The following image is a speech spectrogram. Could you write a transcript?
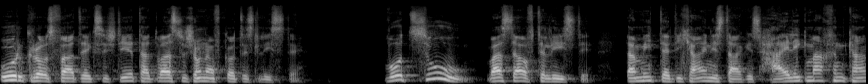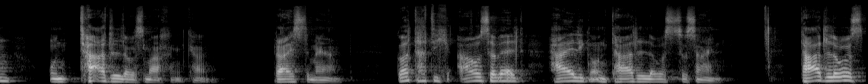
Urgroßvater existiert hat, warst du schon auf Gottes Liste. Wozu warst du auf der Liste? Damit er dich eines Tages heilig machen kann und tadellos machen kann. Preis dem Herrn. Gott hat dich auserwählt, heilig und tadellos zu sein. Tadellos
